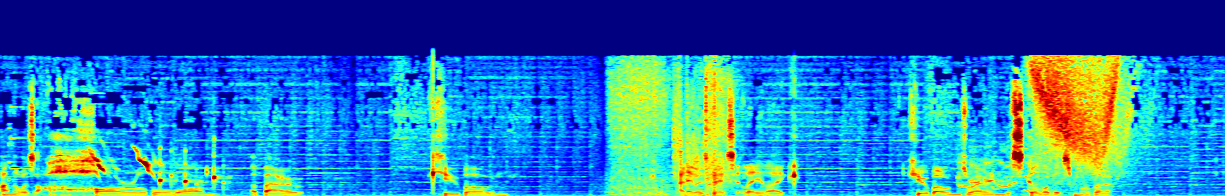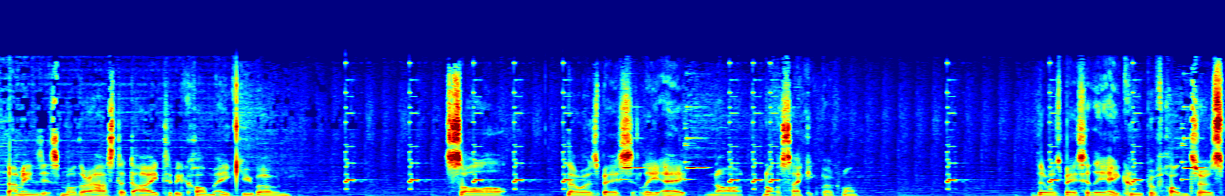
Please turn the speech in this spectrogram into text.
And there was a horrible one about Cubone. And it was basically like Cubone's wearing the skull of its mother. That means its mother has to die to become a Cubone. So there was basically a no, not a psychic Pokemon. There was basically a group of hunters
